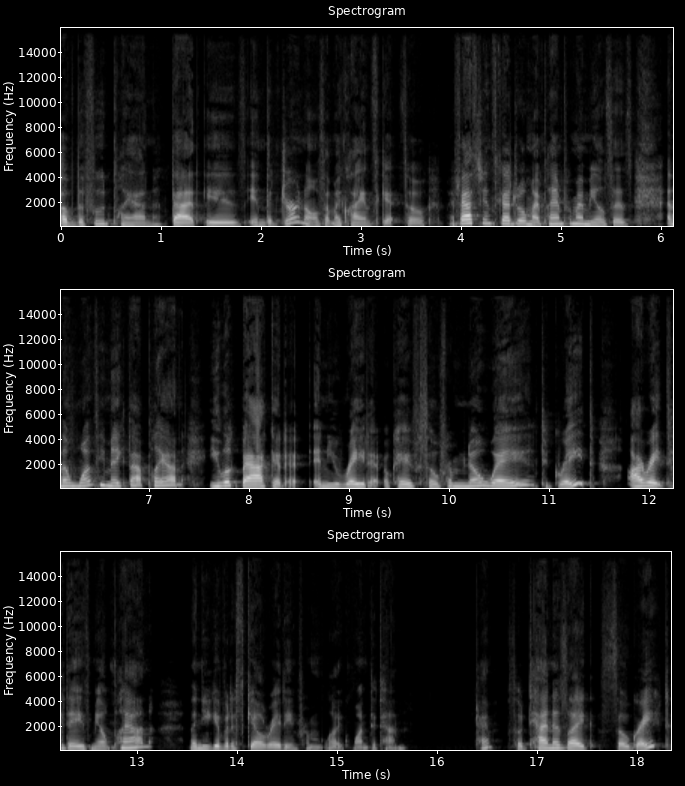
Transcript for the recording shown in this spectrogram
of the food plan that is in the journals that my clients get. So, my fasting schedule, my plan for my meals is, and then once you make that plan, you look back at it and you rate it. Okay. So, from no way to great, I rate today's meal plan. Then you give it a scale rating from like one to 10. Okay. So, 10 is like so great.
